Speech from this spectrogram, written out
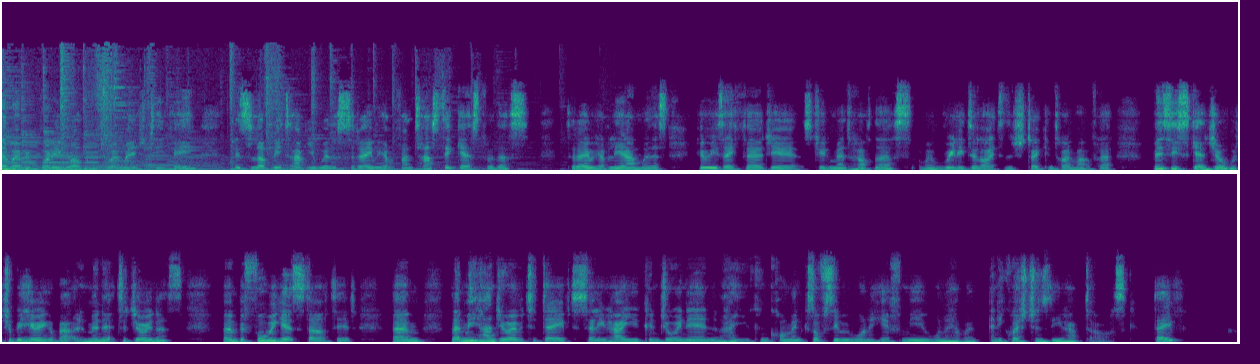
Hello, everybody. Welcome to MHTV. It's lovely to have you with us today. We have a fantastic guest with us. Today, we have Leanne with us, who is a third year student mental health nurse. And we're really delighted that she's taken time out of her busy schedule, which we'll be hearing about in a minute, to join us. Um, before we get started, um, let me hand you over to Dave to tell you how you can join in and how you can comment, because obviously we want to hear from you, we want to have any questions that you have to ask. Dave?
